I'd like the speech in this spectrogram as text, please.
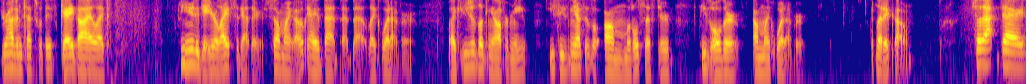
you're having sex with this gay guy. Like, you need to get your life together." So I'm like, "Okay, bet, bet, bet. Like, whatever." Like, he's just looking out for me. He sees me as his um little sister. He's older. I'm like, whatever. Let it go. So that day,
